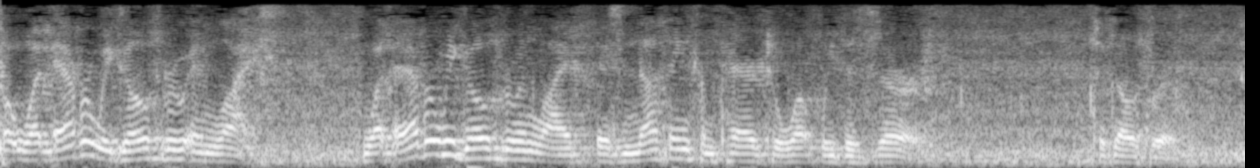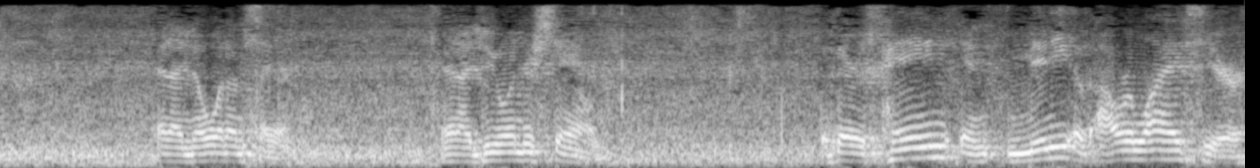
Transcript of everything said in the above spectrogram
But whatever we go through in life, whatever we go through in life is nothing compared to what we deserve to go through. And I know what I'm saying. And I do understand that there is pain in many of our lives here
